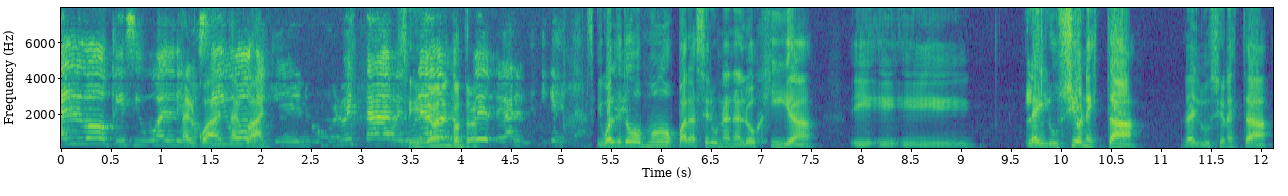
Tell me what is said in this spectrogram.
algo que es igual de tal cual, tal cual. y que como no está regulado, puede pegar en etiqueta. Igual de todos modos, para hacer una analogía, y la ilusión está, la ilusión está.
